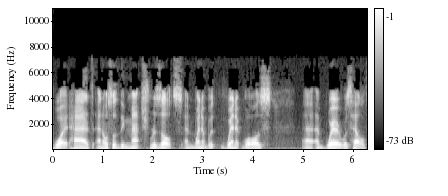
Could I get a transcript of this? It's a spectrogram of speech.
what it had and also the match results and when it was when it was uh, and where it was held.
